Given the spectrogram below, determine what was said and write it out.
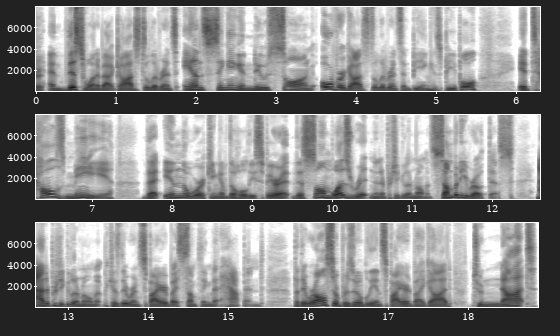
Right. and this one about God's deliverance and singing a new song over God's deliverance and being His people. It tells me that in the working of the Holy Spirit, this psalm was written in a particular moment. Somebody wrote this at a particular moment because they were inspired by something that happened. But they were also presumably inspired by God to not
